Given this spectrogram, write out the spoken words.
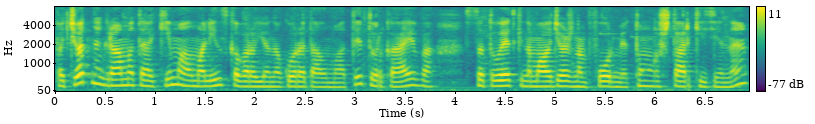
почетной грамоты Акима Алмалинского района города Алматы Тургаева, статуэтки на молодежном форуме Тунгыштар Кизине,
